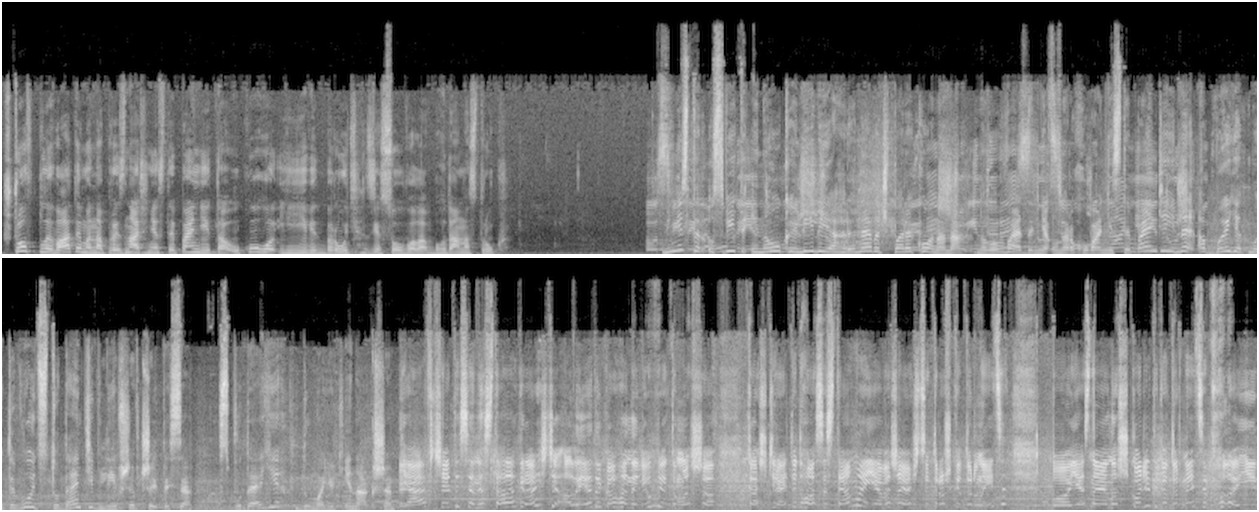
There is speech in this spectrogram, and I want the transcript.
Що впливатиме на призначення стипендій та у кого її відберуть, з'ясовувала Богдана Струк. Міністр освіти і науки Лілія Гриневич переконана, нововведення у нарахуванні стипендій неабияк мотивують студентів ліпше вчитися. Спудеї думають інакше. Я вчитися не стала краще, але я такого не люблю, тому що кажуть, рейтингова система. і Я вважаю, що це трошки дурниця. Бо я знаю, на школі така дурниця була і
